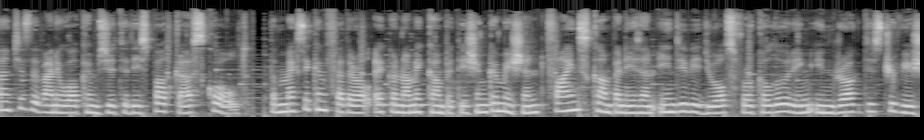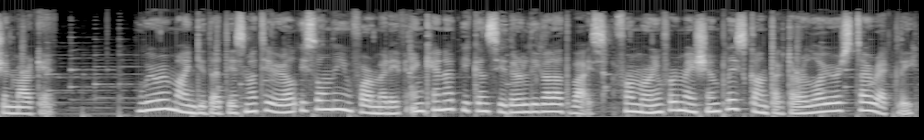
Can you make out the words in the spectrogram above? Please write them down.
Sanchez Devanny welcomes you to this podcast called The Mexican Federal Economic Competition Commission Fines Companies and Individuals for Colluding in Drug Distribution Market. We remind you that this material is only informative and cannot be considered legal advice. For more information, please contact our lawyers directly.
